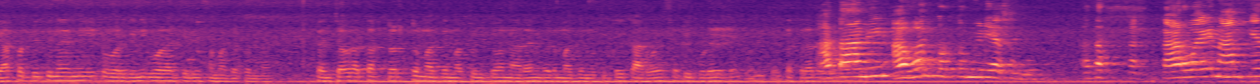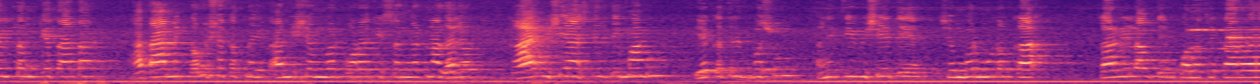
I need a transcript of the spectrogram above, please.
ज्या पद्धतीने यांनी वर्गणी गोळा केली समाजाकडनं त्यांच्यावर आता ट्रस्ट माध्यमातून किंवा नारायणगड माध्यमातून काही कारवाईसाठी पुढे कोणी काही तक्रार आता आम्ही आव्हान करतो मीडियासमोर आता का- कारवाई नामकेन तमकेत आता आता आम्ही करू शकत नाहीत आम्ही शंभर पोराची संघटना झाल्यावर काय विषय असतील ते मांडू एकत्रित बसू आणि ती विषय ते शंभर मुलं का कारणी लावतील कोणाची कारवाई.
